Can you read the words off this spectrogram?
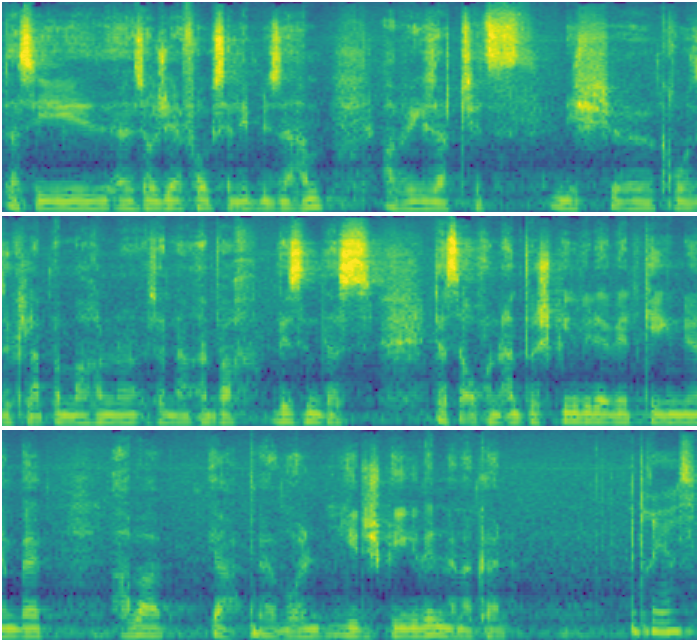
dass sie äh, solche Erfolgserlebnisse haben. Aber wie gesagt, jetzt nicht äh, große Klappe machen, sondern einfach wissen, dass das auch ein anderes Spiel wieder wird gegen Nürnberg. Aber ja, wir wollen jedes Spiel gewinnen, wenn wir können. Andreas.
